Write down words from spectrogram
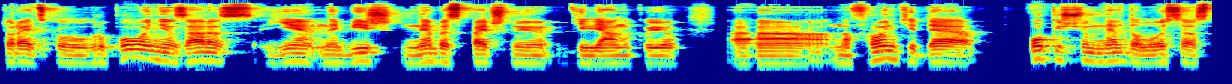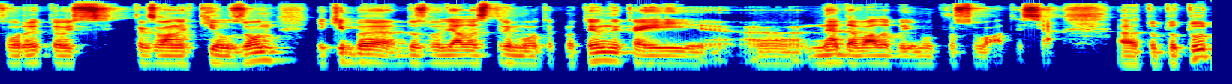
турецького угруповання зараз є найбільш небезпечною ділянкою е, на фронті, де поки що не вдалося створити ось так званих кіл-зон, які би дозволяли стримувати противника і не давали би йому просуватися. Тобто, тут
